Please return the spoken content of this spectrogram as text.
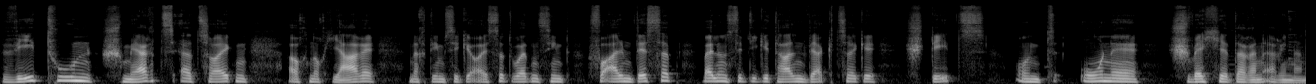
wehtun, Schmerz erzeugen, auch noch Jahre nachdem sie geäußert worden sind, vor allem deshalb, weil uns die digitalen Werkzeuge stets und ohne Schwäche daran erinnern.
